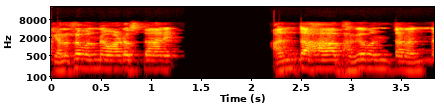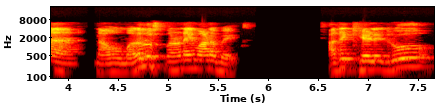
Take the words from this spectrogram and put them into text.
ಕೆಲಸವನ್ನ ಮಾಡಿಸ್ತಾನೆ. ಅಂತಹ ಭಗವಂತನನ್ನ ನಾವು ಮೊದಲು ಸ್ಮರಣೆ ಮಾಡಬೇಕು. ಅದಕ್ಕೆ ಹೇಳಿದ್ರು,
